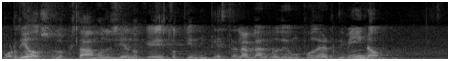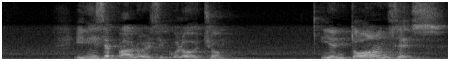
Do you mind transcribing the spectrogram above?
por Dios, es lo que estábamos diciendo, que esto tiene que estar hablando de un poder divino. Y dice Pablo, versículo 8, y entonces,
